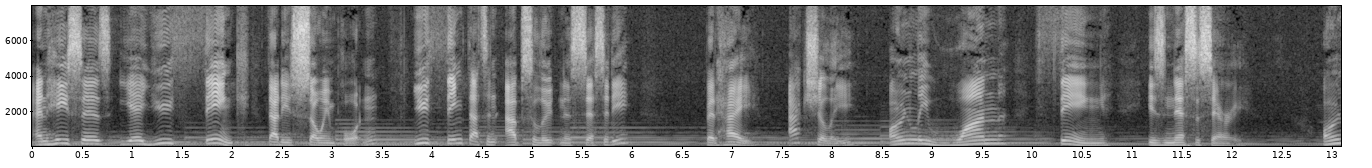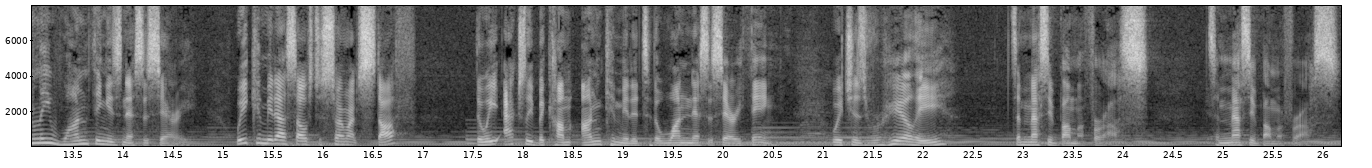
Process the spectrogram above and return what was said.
and he says, Yeah, you think that is so important. You think that's an absolute necessity. But hey, actually, only one thing is necessary. Only one thing is necessary. We commit ourselves to so much stuff that we actually become uncommitted to the one necessary thing, which is really, it's a massive bummer for us. It's a massive bummer for us.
